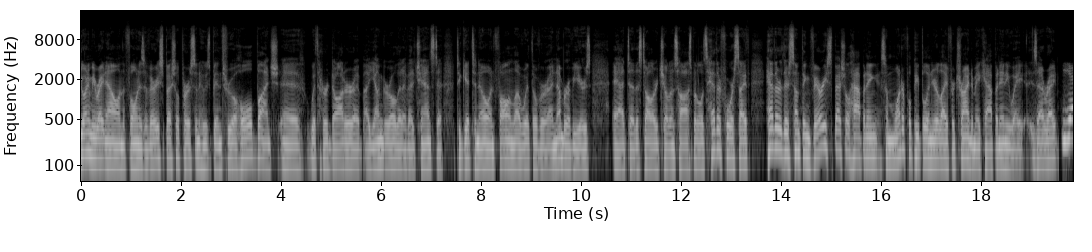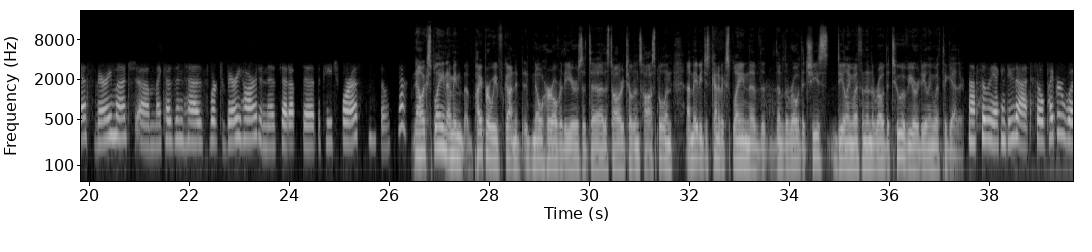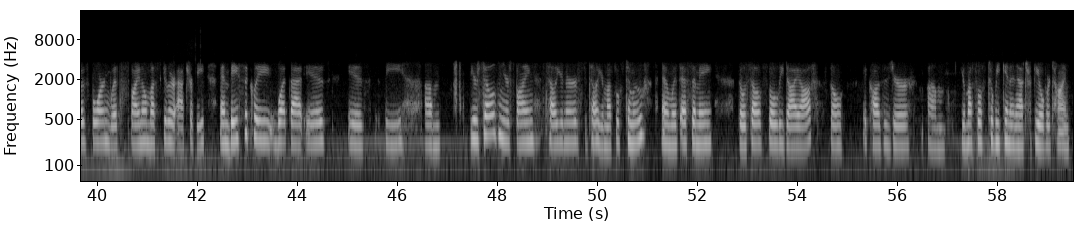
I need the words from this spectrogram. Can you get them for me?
Joining me right now on the phone is a very special person who's been through a whole bunch uh, with her daughter, a, a young girl that I've had a chance to to get to know and fall in love with over a number of years at uh, the Stollery Children's Hospital. It's Heather Forsyth. Heather, there's something very special happening. Some wonderful people in your life are trying to make happen anyway. Is that right? Yes, very much. Um, my cousin has worked very hard and has set up the, the page for us. So, yeah. Now, explain. I mean, Piper, we've gotten to know her over the years at uh, the Stollery Children's Hospital, and uh, maybe just kind of explain the, the, the, the road that she's dealing with and then the road the two of you are dealing with together. Absolutely, I can do that. So, Piper was born with spinal muscular atrophy, and basically, what that is is the um, your cells in your spine tell your nerves to tell your muscles to move, and with SMA, those cells slowly die off. So it causes your um, your muscles to weaken and atrophy over time.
